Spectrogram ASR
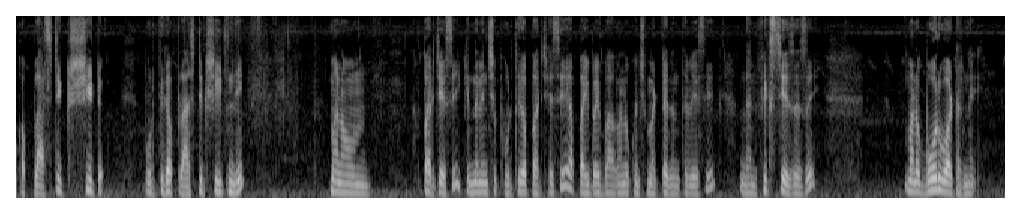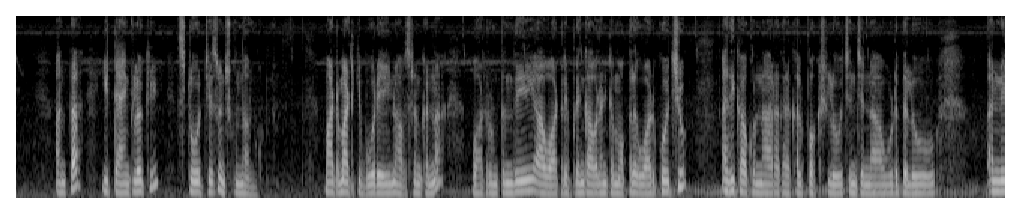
ఒక ప్లాస్టిక్ షీట్ పూర్తిగా ప్లాస్టిక్ షీట్ని మనం పరిచేసి కింద నుంచి పూర్తిగా పరిచేసి ఆ పై పై భాగంలో కొంచెం మట్టి అదంతా వేసి దాన్ని ఫిక్స్ చేసేసి మన బోర్ వాటర్ని అంతా ఈ ట్యాంక్లోకి స్టోర్ చేసి ఉంచుకుందాం అనుకుంటున్నాం. మాటమాటికి బోర్ వేయను అవసరం కన్నా వాటర్ ఉంటుంది. ఆ వాటర్ ఎప్పుడేం కావాలంటే మొక్కలకు వాడుకోవచ్చు. అది కాకుండా రకరకాల పక్షులు చిన్న చిన్న ఉడతలు అన్ని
